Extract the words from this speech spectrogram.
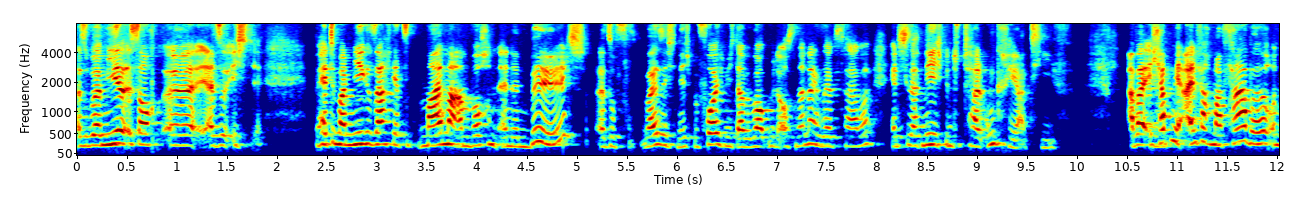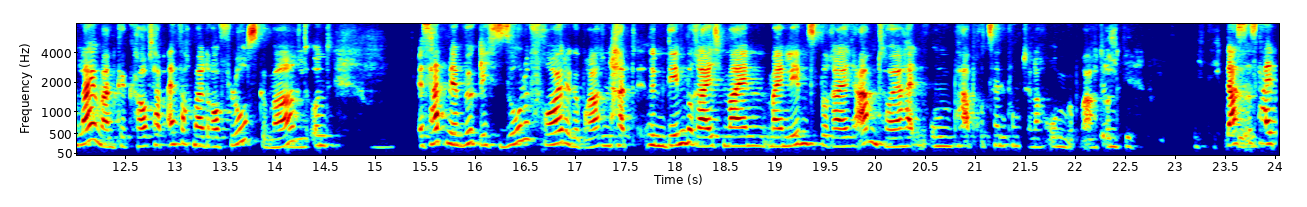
Also bei mir ist auch, äh, also ich, hätte man mir gesagt, jetzt mal mal am Wochenende ein Bild, also weiß ich nicht, bevor ich mich da überhaupt mit auseinandergesetzt habe, hätte ich gesagt, nee, ich bin total unkreativ. Aber ich habe mir einfach mal Farbe und Leinwand gekauft, habe einfach mal drauf losgemacht mhm. und es hat mir wirklich so eine Freude gebracht und hat in dem Bereich mein, mein Lebensbereich Abenteuer halt um ein paar Prozentpunkte nach oben gebracht. Und richtig das ist halt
